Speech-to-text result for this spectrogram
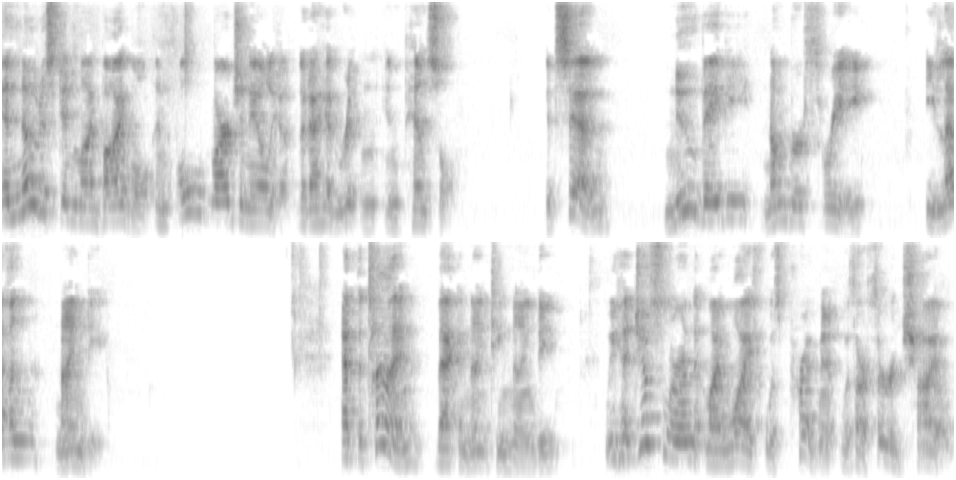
and noticed in my Bible an old marginalia that I had written in pencil. It said, New baby number 3, 1190. At the time, back in 1990, we had just learned that my wife was pregnant with our third child.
